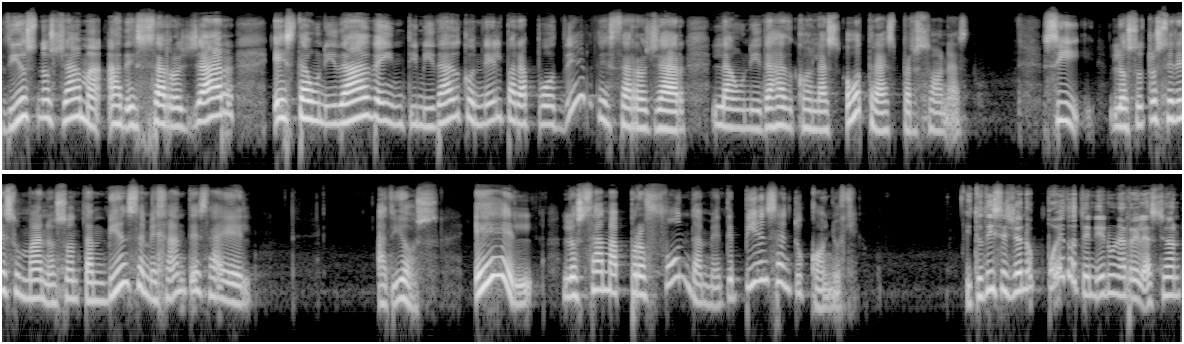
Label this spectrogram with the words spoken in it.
Dios nos llama a desarrollar esta unidad de intimidad con Él para poder desarrollar la unidad con las otras personas. Si los otros seres humanos son también semejantes a Él, a Dios, Él los ama profundamente. Piensa en tu cónyuge. Y tú dices, yo no puedo tener una relación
